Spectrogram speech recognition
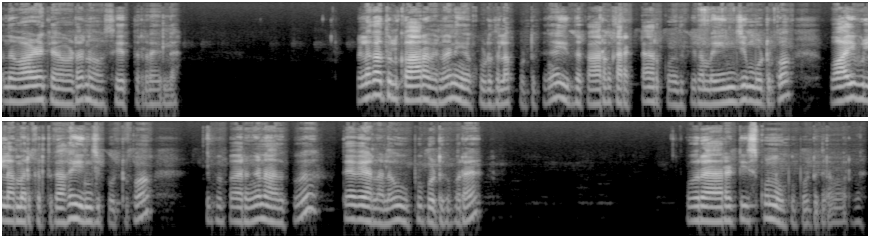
அந்த வாழைக்காயோட நான் சேர்த்துட்றேன் இல்லை மிளகாத்தூள் காரம் வேணால் நீங்கள் கூடுதலாக போட்டுக்கோங்க. இந்த காரம் கரெக்டாக இருக்கும். இதுக்கு நம்ம இஞ்சியும் போட்டிருக்கோம். வாய்வு இல்லாமல் இருக்கிறதுக்காக இஞ்சி போட்டிருக்கோம். இப்போ பாருங்கள் நான் அதுக்கு தேவையான அளவு உப்பு போட்டுக்க போகிறேன் ஒரு அரை டீஸ்பூன் உப்பு போட்டுக்கிறேன் பாருங்கள்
